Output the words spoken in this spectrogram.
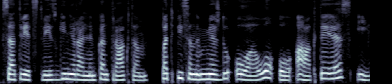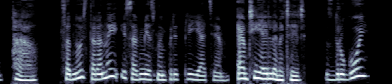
В соответствии с генеральным контрактом, подписанным между ОАО ОАКТС и HAL. С одной стороны и совместным предприятием, MTA Limited. с другой,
